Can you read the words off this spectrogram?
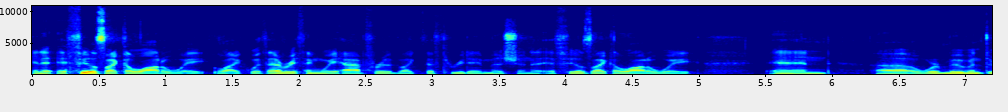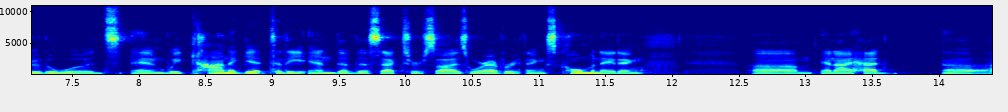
and it, it, feels like a lot of weight. Like with everything we have for like the three day mission, it, it feels like a lot of weight. And uh, we're moving through the woods, and we kind of get to the end of this exercise where everything's culminating. Um, and I had uh,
